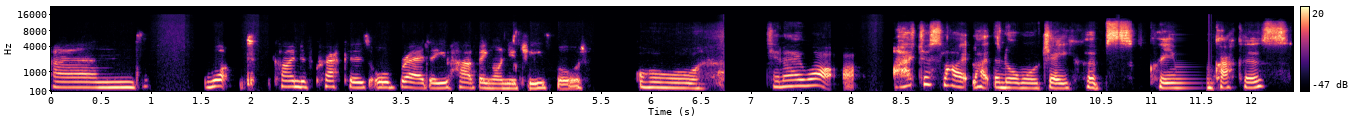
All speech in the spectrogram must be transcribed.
And what kind of crackers or bread are you having on your cheese board? Oh, do you know what? I just like like the normal Jacobs cream crackers,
